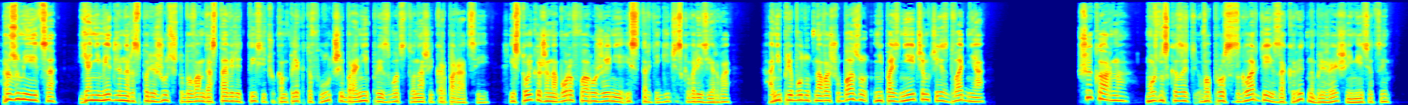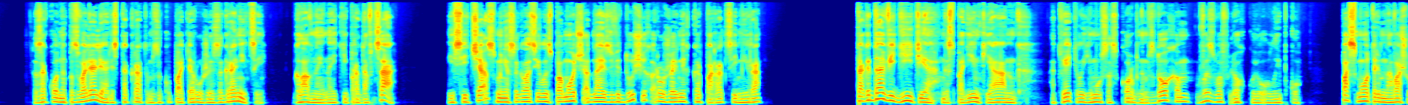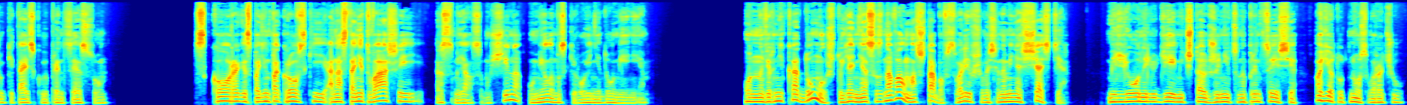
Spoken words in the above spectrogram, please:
«Разумеется, я немедленно распоряжусь, чтобы вам доставили тысячу комплектов лучшей брони производства нашей корпорации и столько же наборов вооружения из стратегического резерва. Они прибудут на вашу базу не позднее, чем через два дня. Шикарно. Можно сказать, вопрос с гвардией закрыт на ближайшие месяцы. Законы позволяли аристократам закупать оружие за границей. Главное — найти продавца. И сейчас мне согласилась помочь одна из ведущих оружейных корпораций мира. «Тогда ведите, господин Кианг», — ответил ему со скорбным вздохом, вызвав легкую улыбку. «Посмотрим на вашу китайскую принцессу». «Скоро, господин Покровский, она станет вашей!» — рассмеялся мужчина, умело маскируя недоумение. Он наверняка думал, что я не осознавал масштабов свалившегося на меня счастья. Миллионы людей мечтают жениться на принцессе, а я тут нос ворочу.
